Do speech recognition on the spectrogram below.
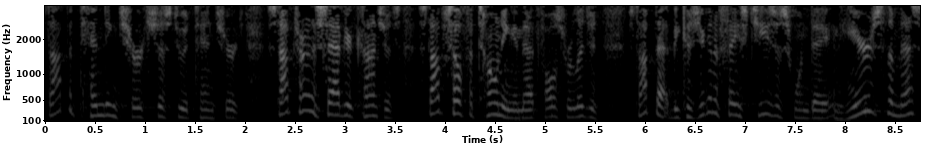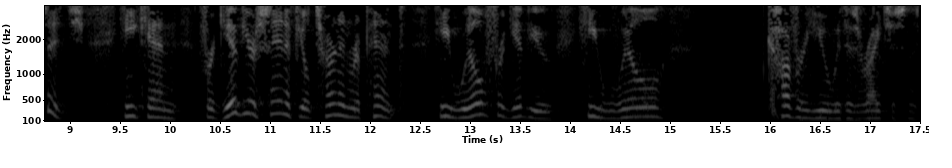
Stop attending church just to attend church. Stop trying to salve your conscience. Stop self atoning in that false religion. Stop that because you're going to face Jesus one day. And here's the message He can forgive your sin if you'll turn and repent. He will forgive you, He will cover you with His righteousness,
